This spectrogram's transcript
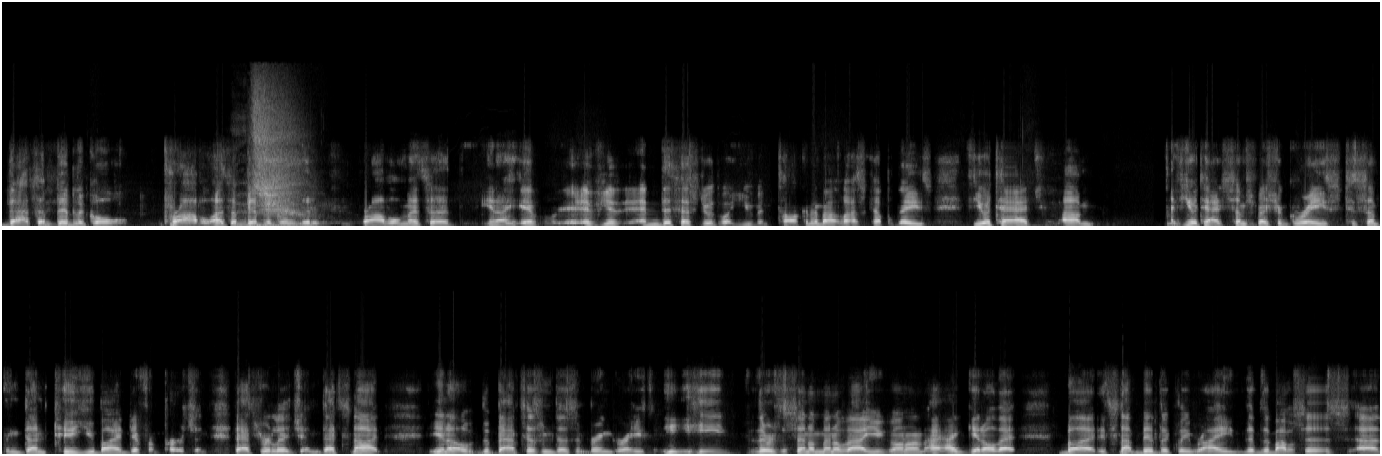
that's a biblical problem. That's a biblical literacy problem. That's a you know if if you and this has to do with what you've been talking about last couple days. If you attach um, if you attach some special grace to something done to you by a different person, that's religion. That's not, you know, the baptism doesn't bring grace. He he there's a sentimental value going on. I, I get all that, but it's not biblically right. The, the Bible says uh,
